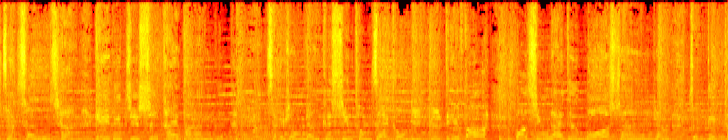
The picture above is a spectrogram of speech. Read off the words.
尊逞强，给的解释太晚。才让两颗心痛在同一个地方。我亲爱的陌生人，真的谈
